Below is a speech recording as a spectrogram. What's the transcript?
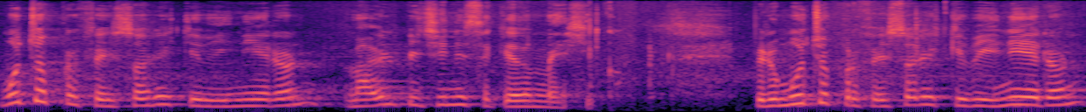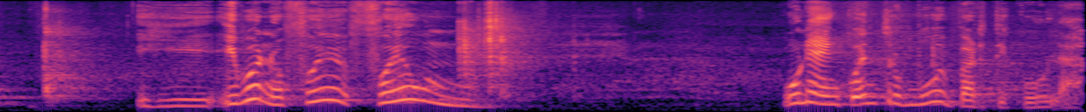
muchos profesores que vinieron, Mabel Piccini se quedó en México, pero muchos profesores que vinieron y, bueno, fue, fue un, un encuentro muy particular.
